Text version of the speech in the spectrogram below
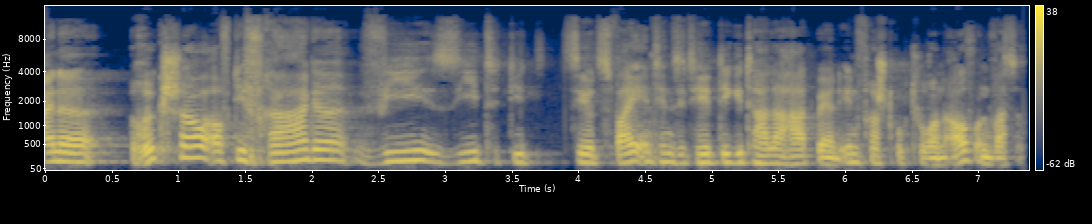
eine Rückschau auf die Frage, wie sieht die CO2-Intensität digitaler Hardware und Infrastrukturen auf und was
